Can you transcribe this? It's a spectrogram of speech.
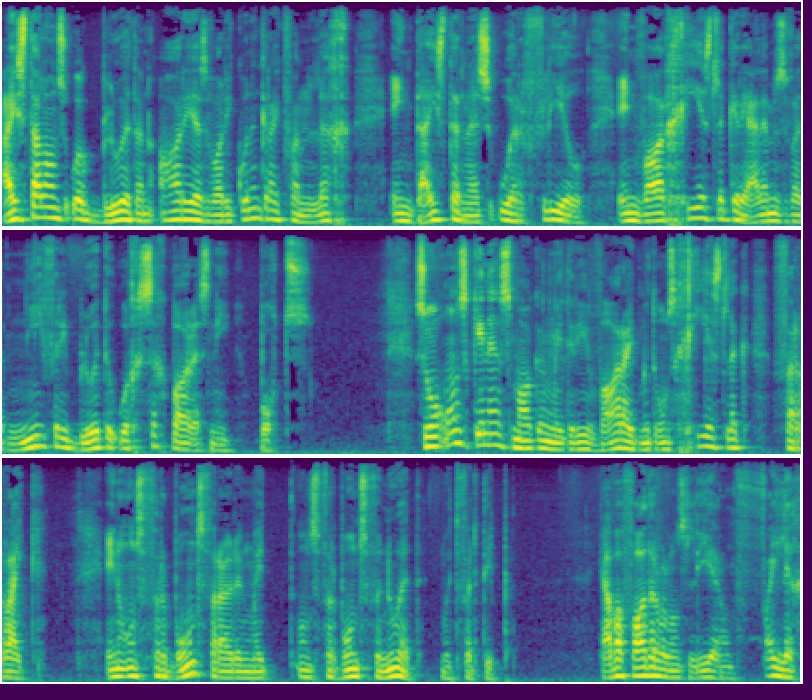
Hy stel ons ook bloot aan areas waar die koninkryk van lig en duisternis oorvleuel en waar geestelike riems wat nie vir die blote oog sigbaar is nie, bots. So ons kennismaking met hierdie waarheid moet ons geestelik verryk en ons verbondsverhouding met ons verbondsvernoot moet verdiep. Ja, Ba Vader wil ons leer om veilig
